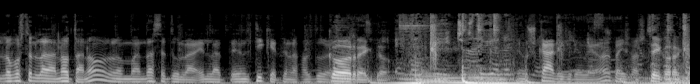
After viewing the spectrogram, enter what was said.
Lo he puesto en la nota, ¿no? Lo mandaste tú la- en, la- en el ticket, en la factura. Correcto. En el beat, yo estoy en el En Euskadi, creo que, ¿no? El País Vasco. Sí, correcto.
